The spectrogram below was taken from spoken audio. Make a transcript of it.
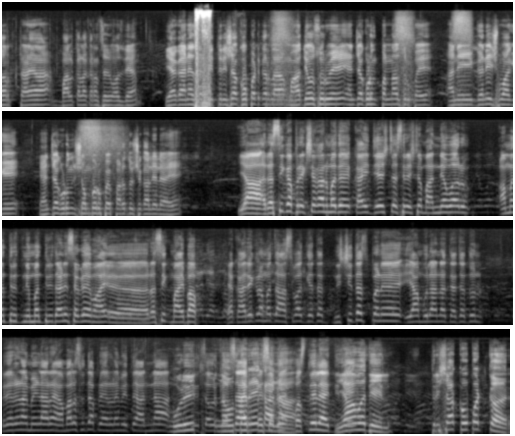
जोरदार टाळ्या बालकलाकारांसाठी वाजू द्या. या गाण्यासाठी त्रिशा खोपटकरला महादेव सुर्वे यांच्याकडून पन्नास रुपये आणि गणेश वाघे यांच्याकडून शंभर रुपये पारितोषिक आलेले आहे. या रसिका प्रेक्षकांमध्ये काही ज्येष्ठ श्रेष्ठ मान्यवर आमंत्रित निमंत्रित आणि सगळे माय रसिक मायबाप या कार्यक्रमाचा आस्वाद घेतात. निश्चितचपणे या मुलांना त्याच्यातून प्रेरणा मिळणार आहे. आम्हाला सुद्धा प्रेरणा मिळते. अण्णा बसलेले आहेत. यामधील त्रिशा खोपटकर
